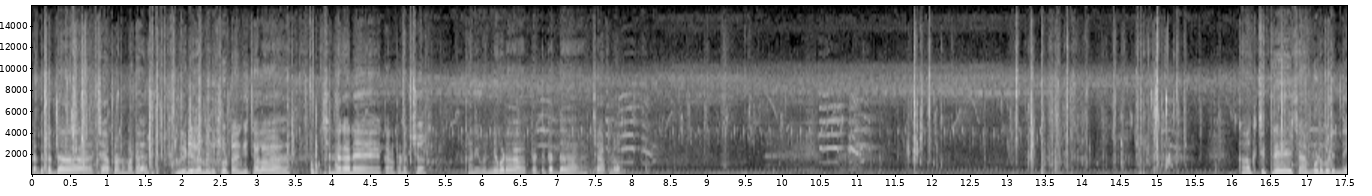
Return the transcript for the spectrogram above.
పెద్ద పెద్ద చేపలు అనమాట వీడియోలో మీకు చూడటానికి చాలా చిన్నగానే కనపడచ్చు. కానీ ఇవన్నీ కూడా పెద్ద పెద్ద చేపలు. కాకచిత్రే చేప కూడా పడింది.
